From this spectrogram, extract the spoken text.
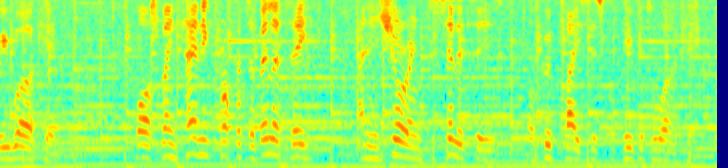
we work in, whilst maintaining profitability and ensuring facilities are good places for people to work in.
